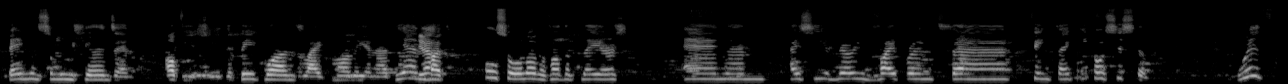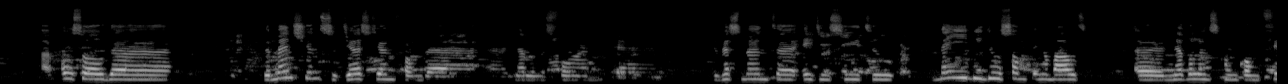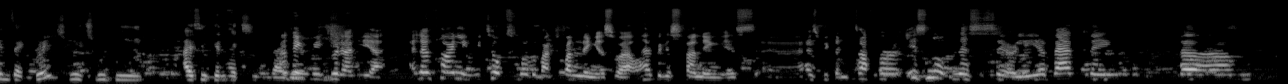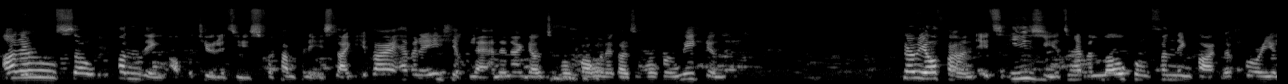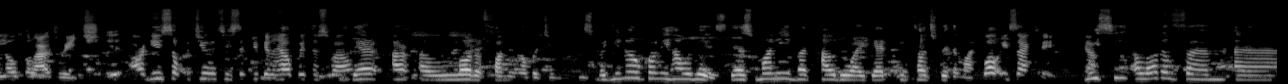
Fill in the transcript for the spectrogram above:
payment solutions and obviously the big ones like Mollie and Adyen, Yeah. but also a lot of other players. And um, I see a very vibrant uh, fintech ecosystem with uh, also the the mentioned suggestion from the uh, Netherlands Foreign uh, Investment uh, Agency to maybe do something about uh, Netherlands Hong Kong FinTech Bridge, which would be, I think, an excellent idea. I think a good idea. And then finally, we talked a lot about funding as well, because funding is uh, has become tougher. It's not necessarily a bad thing. Um, are there also funding opportunities for companies? Like if I have an Asia plan and I go to Hong Kong and I go to Hong Kong Week and very often it's easier to have a local funding partner for your local outreach. Are these opportunities that you can help with as well? There are a lot of funding opportunities, but you know, Conny, how it is. There's money, but how do I get in touch with the money? Well, exactly. Yeah. We see a lot of. Um, uh,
